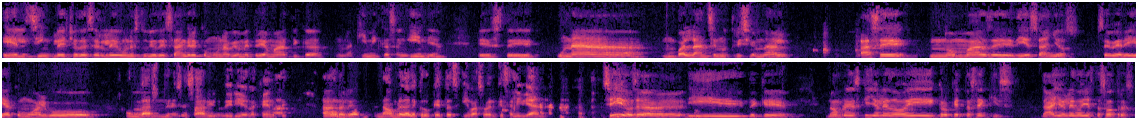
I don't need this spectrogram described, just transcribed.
El simple hecho de hacerle un estudio de sangre como una biometría hemática, una química sanguínea, este, una, un balance nutricional, hace no más de 10 años se vería como algo... Un gasto um, necesario, diría la gente. Ándale. No, hombre, dale croquetas y vas a ver que se aliviana. Sí, o sea, y de que, no, hombre, es que yo le doy croquetas X. Ah, yo le doy estas otras.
